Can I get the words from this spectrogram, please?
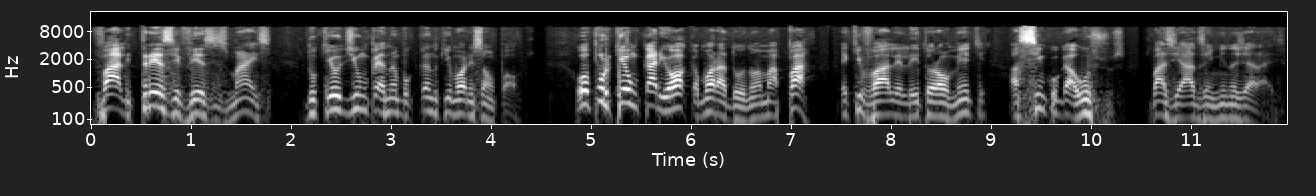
vale 13 vezes mais do que o de um pernambucano que mora em São Paulo? Ou por que um carioca morador no Amapá equivale eleitoralmente a cinco gaúchos baseados em Minas Gerais?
